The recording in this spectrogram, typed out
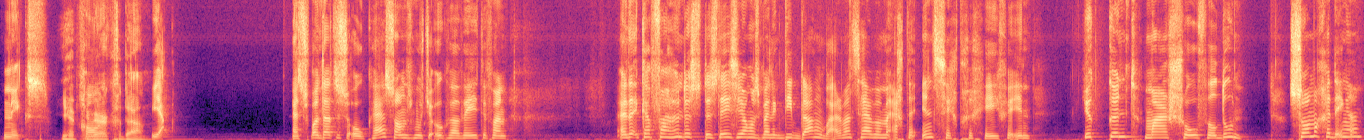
Niks. Je hebt Gewoon- je werk gedaan. Ja. En, want dat is ook, hè. Soms moet je ook wel weten van... En ik heb van hun dus, dus deze jongens ben ik diep dankbaar. Want ze hebben me echt een inzicht gegeven in... Je kunt maar zoveel doen. Sommige dingen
